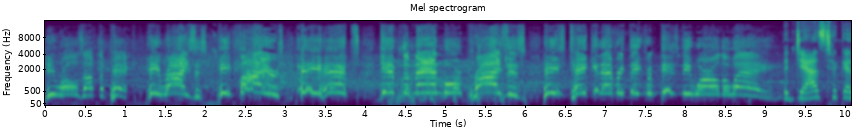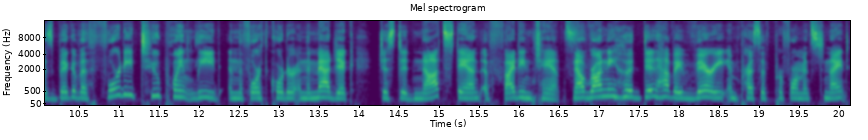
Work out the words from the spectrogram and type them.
He rolls off the pick. He rises. He fires. He hits. Give the man more prizes. He's taking everything from Disney World away. The Jazz took as big of a 42 point lead in the fourth quarter, and the Magic just did not stand a fighting chance. Now, Rodney Hood did have a very impressive performance tonight,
